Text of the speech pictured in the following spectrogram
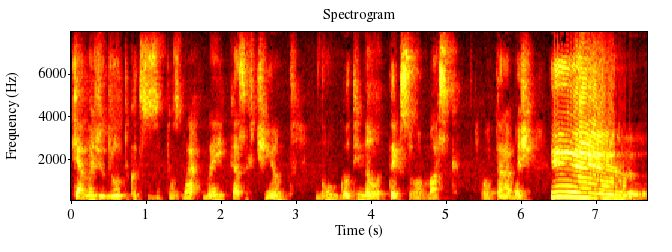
тя, между другото, като се запознахме и казах, че имам много готина латексова маска. Коментара беше «Иу!»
